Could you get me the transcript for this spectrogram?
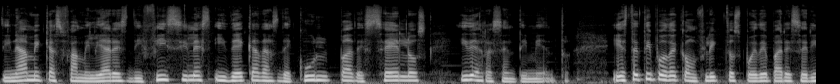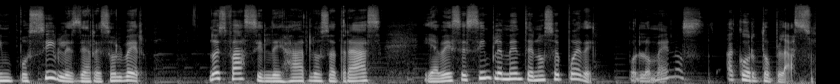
dinámicas familiares difíciles y décadas de culpa, de celos y de resentimiento. Y este tipo de conflictos puede parecer imposibles de resolver. No es fácil dejarlos atrás y a veces simplemente no se puede, por lo menos a corto plazo.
